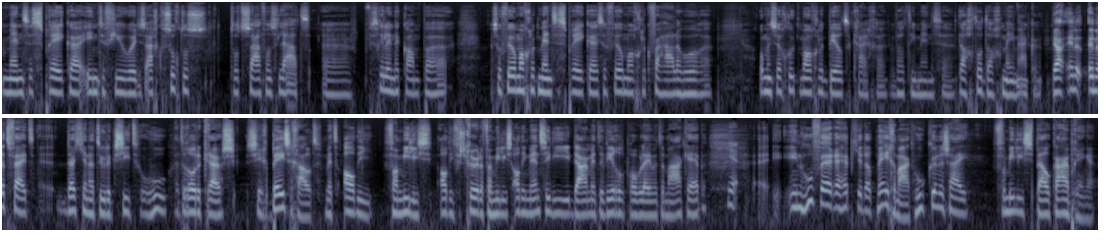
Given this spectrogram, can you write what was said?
mensen spreken, interviewen. Dus eigenlijk s ochtends tot s avonds laat uh, verschillende kampen zoveel mogelijk mensen spreken, zoveel mogelijk verhalen horen om een zo goed mogelijk beeld te krijgen wat die mensen dag tot dag meemaken. Ja, en het, en het feit eh, dat je natuurlijk ziet hoe het Rode Kruis zich bezighoudt met al die families, al die verscheurde families, al die mensen die daar met de wereldproblemen te maken hebben. Ja. Eh, in hoeverre heb je dat meegemaakt? Hoe kunnen zij families bij elkaar brengen?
